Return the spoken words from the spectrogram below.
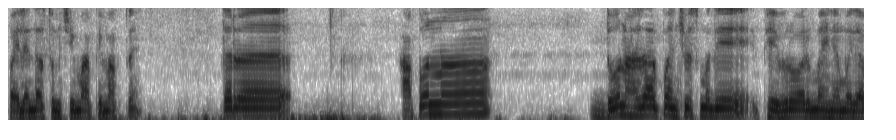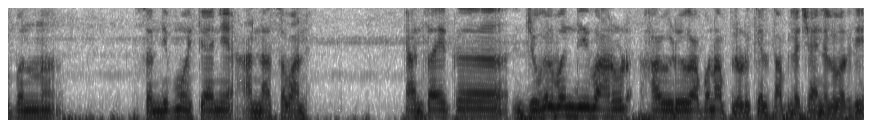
पहिल्यांदाच तुमची माफी मागतो आहे तर आपण दोन हजार पंचवीसमध्ये फेब्रुवारी महिन्यामध्ये आपण संदीप मोहिते आणि अण्णा चव्हाण यांचा एक जुगलबंदी भारूड हा व्हिडिओ आपण अपलोड केला होता आपल्या चॅनलवरती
